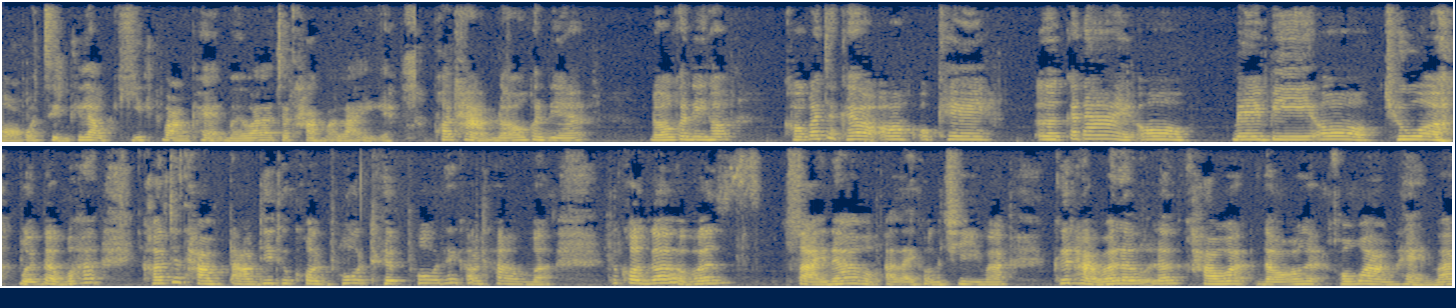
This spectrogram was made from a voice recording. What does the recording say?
บอกว่าสิ่งที่เราคิดวางแผนไว้ว่าเราจะทำอะไรไงพอถามน้องคนเนี้ย น้องคนนี้เขาเขาก็จะแค่ว่าอ๋อโอเค เออก็ได้อ๋อ maybe อ๋อ sure เหมือนแบบว่าเขาจะทำตามที่ทุกคนพูดพูดให้เขาทำอะทุกคนก็แบบว่าสายหน้าบอกอะไรของชีมาคือถามว่าแล้วแล้วเขาอะน้องอะเขาวางแผนว่า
